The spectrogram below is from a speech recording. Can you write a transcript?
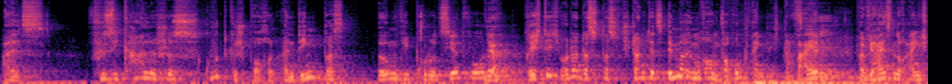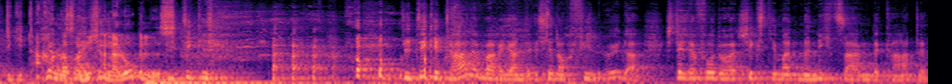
als physikalisches Gut gesprochen. Ein Ding, was irgendwie produziert wurde. Ja. Richtig, oder? Das, das stand jetzt immer im Raum. Warum eigentlich das Weil- denn? Weil wir heißen doch eigentlich Digitalis weil und nicht die- Analogelis. Die, Digi die digitale Variante ist ja noch viel öder. Stell dir vor, du schickst jemandem eine nichtssagende Karte.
